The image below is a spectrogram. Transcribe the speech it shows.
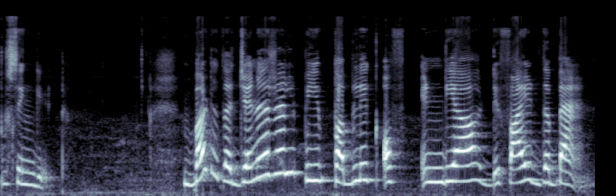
to sing it. But the general public of India defied the ban.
